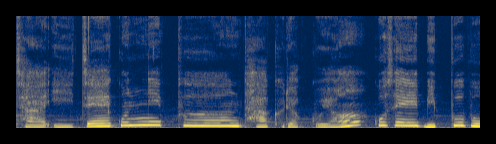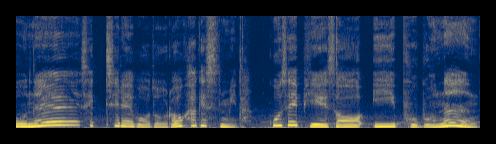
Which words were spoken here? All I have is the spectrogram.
자, 이제 꽃잎은 다 그렸고요. 꽃의 밑부분을 색칠해 보도록 하겠습니다. 꽃에 비해서 이 부분은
